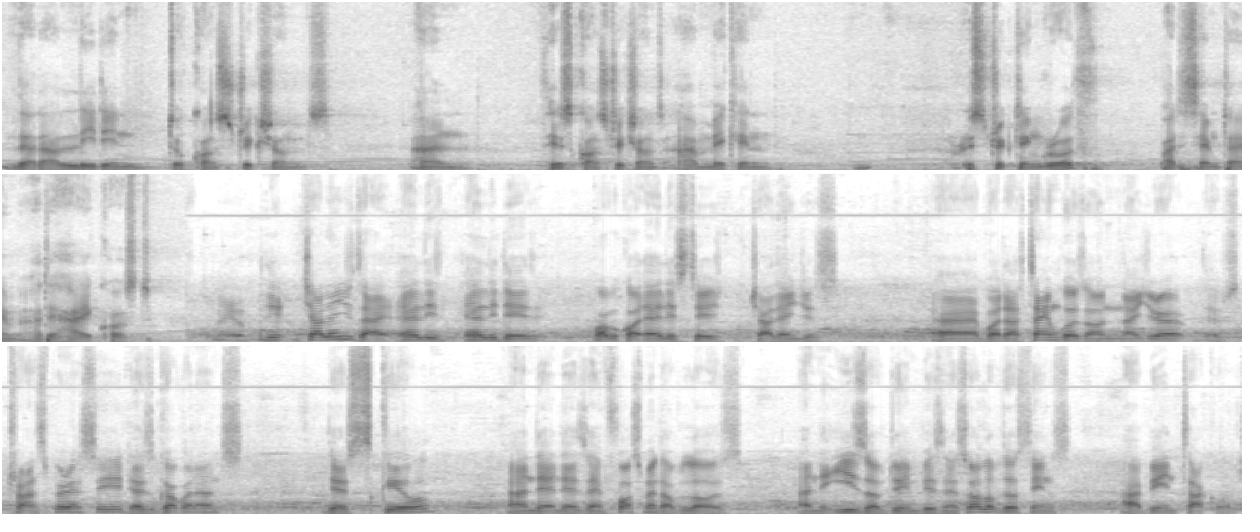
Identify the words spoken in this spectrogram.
that are leading to constrictions, and these constrictions are making restricting growth, but at the same time at a high cost. The challenges are early, early days, what we call early stage challenges. Uh, but as time goes on, Nigeria, there's transparency, there's governance, there's skill, and then there's enforcement of laws and the ease of doing business. All of those things are being tackled.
